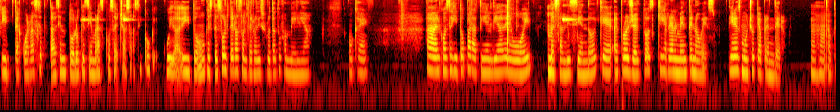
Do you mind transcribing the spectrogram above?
Y te acuerdas que te estaba diciendo todo lo que siembras cosechas, así que cuidadito, aunque estés soltero soltero, disfruta tu familia. Ok. Ah, el consejito para ti el día de hoy me están diciendo que hay proyectos que realmente no ves. Tienes mucho que aprender. ok.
